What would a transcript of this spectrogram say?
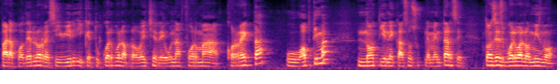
para poderlo recibir y que tu cuerpo lo aproveche de una forma correcta u óptima, no tiene caso suplementarse. Entonces vuelvo a lo mismo.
